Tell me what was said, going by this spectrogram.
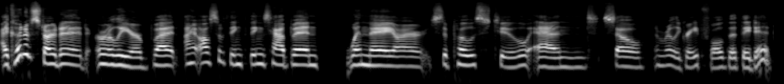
I could have started earlier, but I also think things happen when they are supposed to. And so I'm really grateful that they did.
